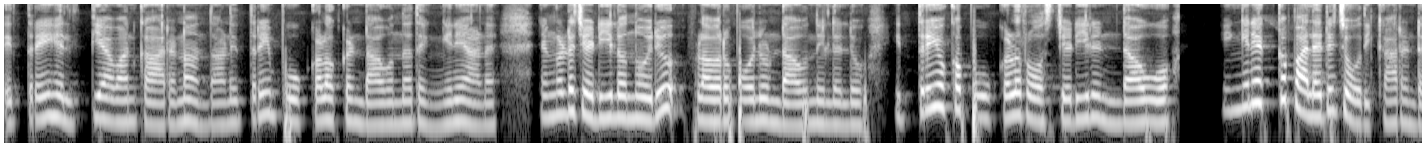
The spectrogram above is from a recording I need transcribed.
ഇത്രയും ഹെൽത്തി ആവാൻ കാരണം എന്താണ്? ഇത്രയും പൂക്കളൊക്കെ ഉണ്ടാവുന്നത് എങ്ങനെയാണ്? ഞങ്ങളുടെ ചെടിയിലൊന്നും ഒരു ഫ്ലവർ പോലും ഉണ്ടാവുന്നില്ലല്ലോ. ഇത്രയൊക്കെ പൂക്കൾ റോസ് ചെടിയിൽ ഉണ്ടാവുമോ ഇങ്ങനെയൊക്കെ പലരും ചോദിക്കാറുണ്ട്.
